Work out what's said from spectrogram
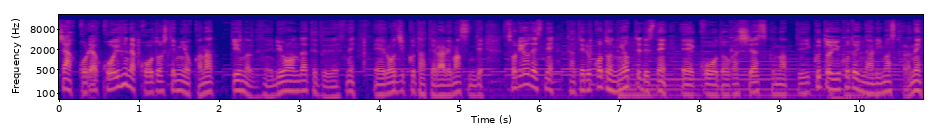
じゃあこれはこういう風な行動してみようかなっていうのはですね、理論立ててですね、えー、ロジック立てられますんで、それをですね、立てることによってですね、えー、行動がしやすくなっていくということになりますからね、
